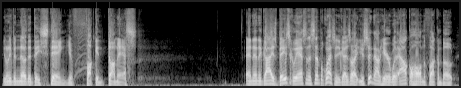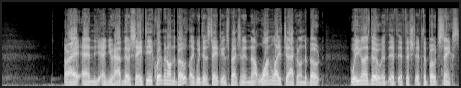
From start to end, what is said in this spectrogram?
You don't even know that they sting. You fucking dumbass. And then the guy's basically asking a simple question. You guys, all right, you're sitting out here with alcohol in the fucking boat. All right, and and you have no safety equipment on the boat. Like we did a safety inspection and not one life jacket on the boat. What are you gonna do if if, if the if the boat sinks?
